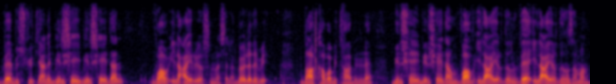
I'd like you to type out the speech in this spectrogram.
ve bisküvit. Yani bir şeyi bir şeyden vav ile ayırıyorsun mesela. Böyle de bir daha kaba bir tabirle. Bir şeyi bir şeyden vav ile ayırdığın, v ile ayırdığın zaman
